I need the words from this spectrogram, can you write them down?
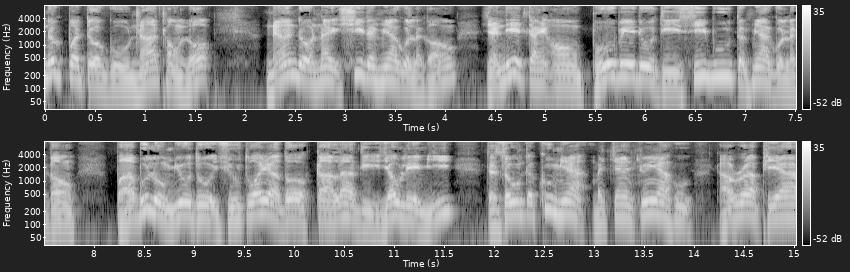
နှုတ်ပတ်တော်ကို နားထောင်လော့နန်းတော်၌ရှိသည်မြကို၎င်းယနေ့တိုင်အောင်ဘိုးဘေးတို့သည်စီးပူးသည်မြကို၎င်းဘာဘူးလုံမြို့သို့ယူသွားရသော ကာလသည်ရောက်လိမ့်မည်တစုံတစ်ခုမျှမကြံကျွင်းရဟုဒါဝရဖျား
